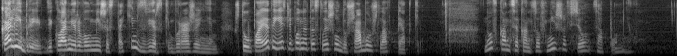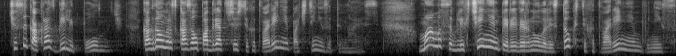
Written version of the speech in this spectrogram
калибри!» – декламировал Миша с таким зверским выражением, что у поэта, если бы он это слышал, душа бы ушла в пятки. Но в конце концов Миша все запомнил. Часы как раз били полночь, когда он рассказал подряд все стихотворение, почти не запинаясь. Мама с облегчением перевернула листок стихотворением вниз.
